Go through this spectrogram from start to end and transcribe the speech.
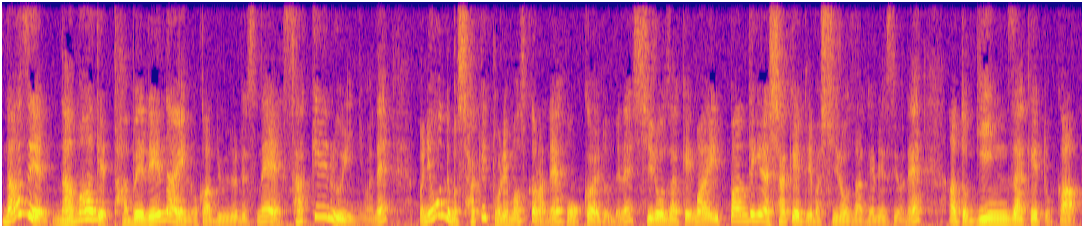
なぜ生で食べれないのかというとですね鮭類にはねま日本でも鮭取れますからね、北海道でね、白鮭。まあ一般的な鮭といえば白鮭ですよね。あと銀鮭とか、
